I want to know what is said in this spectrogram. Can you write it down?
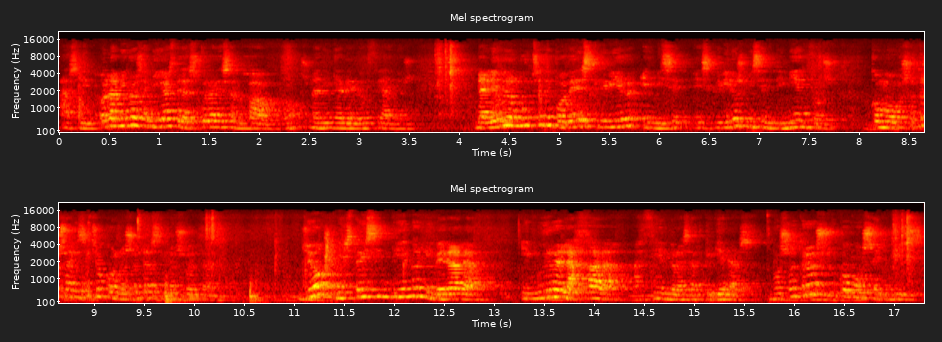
así, hola amigos y amigas de la Escuela de San Pau, es una niña de 12 años. Me alegro mucho de poder escribir en escribiros mis sentimientos, como vosotros habéis hecho con nosotras y nosotras. Yo me estoy sintiendo liberada y muy relajada haciendo las artilleras. ¿Vosotros cómo os sentís?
